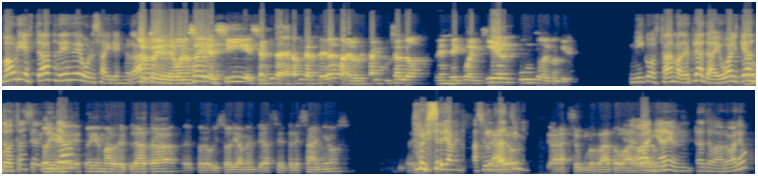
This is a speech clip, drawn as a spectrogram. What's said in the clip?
Mauri, estás desde Buenos Aires, ¿verdad? Yo estoy desde Buenos Aires, sí, cerquita de la capital federal, para los que están escuchando desde cualquier punto del continente. Nico está en Mar del Plata, igual que Ando, están Estoy en, cerquita. estoy en Mar del Plata eh, provisoriamente hace tres años. Provisoriamente, hace un rato y me hace un rato a bárbaro. bañar un rato bárbaro.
